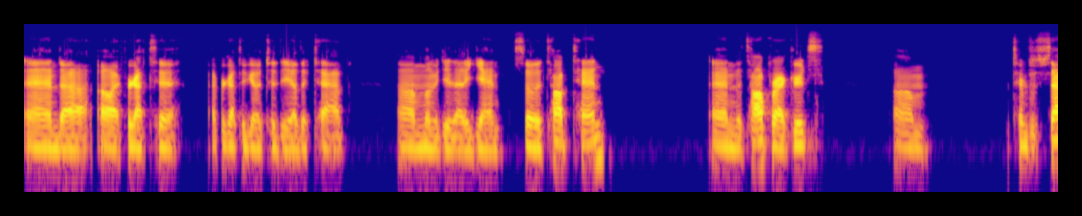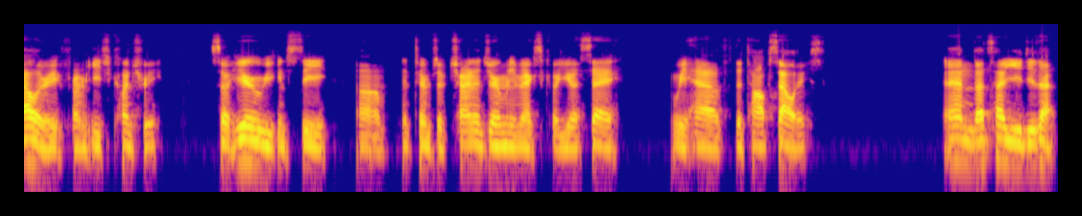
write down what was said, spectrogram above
and uh, oh, I forgot to I forgot to go to the other tab. Um, let me do that again. So the top ten and the top records um, in terms of salary from each country. So here we can see um, in terms of China, Germany, Mexico, USA, we have the top salaries. And that's how you do that.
